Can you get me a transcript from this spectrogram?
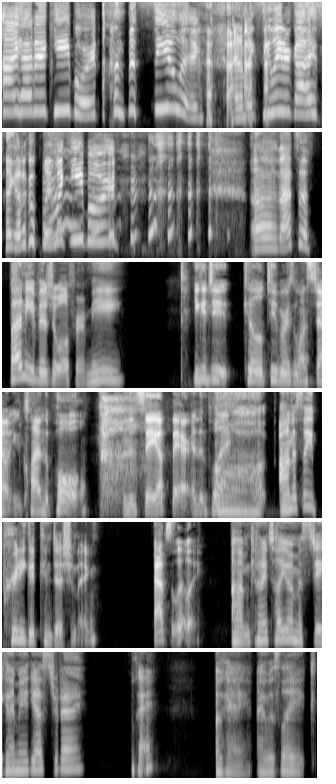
I had a keyboard on the ceiling. And I'm like, see you later, guys. I gotta go play my keyboard. uh, that's a funny visual for me. You could do kill two birds with one stone. You could climb the pole and then stay up there and then play. Oh, honestly, pretty good conditioning. Absolutely. Um, can I tell you a mistake I made yesterday? Okay. Okay, I was like,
